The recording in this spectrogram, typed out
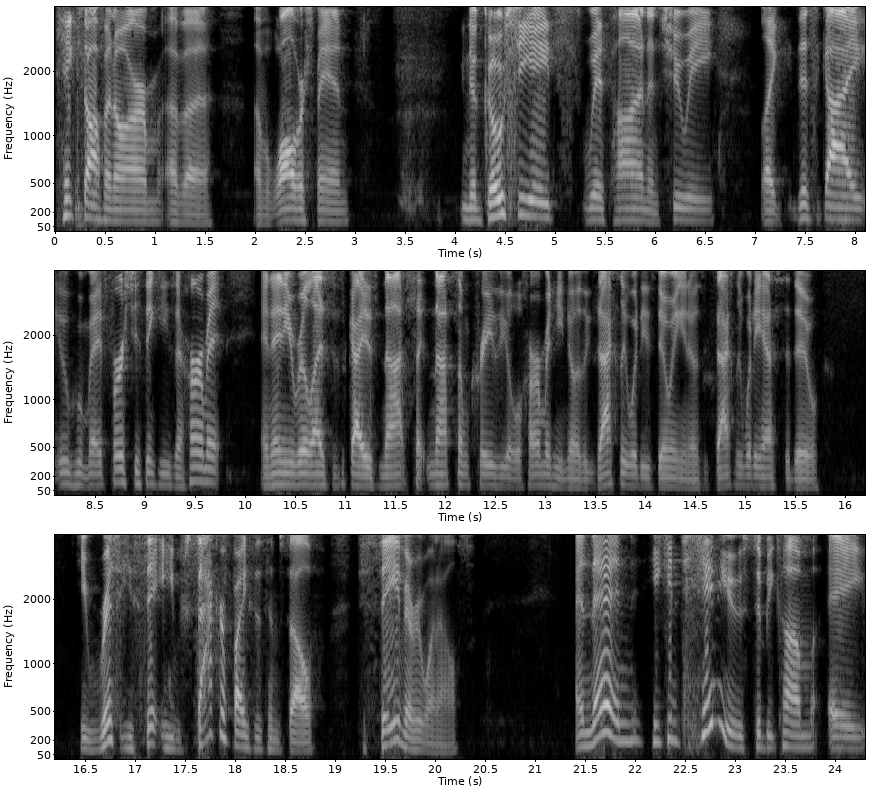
takes off an arm of a of a walrus man, negotiates with Han and Chewie. Like this guy who, at first you think he's a hermit, and then you realize this guy is not not some crazy old hermit. He knows exactly what he's doing. He knows exactly what he has to do. He risk he sa- he sacrifices himself to save everyone else. And then he continues to become a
